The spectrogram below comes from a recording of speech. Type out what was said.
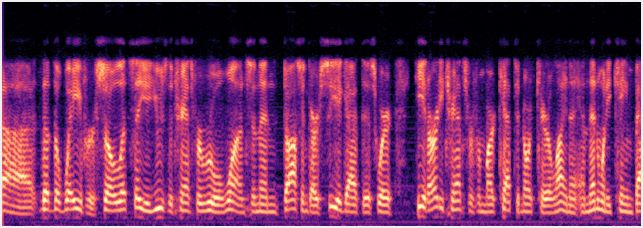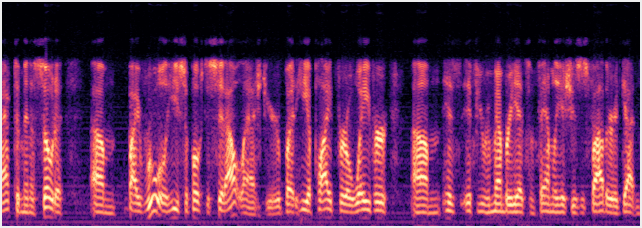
uh, the the waiver. So let's say you use the transfer rule once, and then Dawson Garcia got this where he had already transferred from Marquette to North Carolina, and then when he came back to Minnesota, um, by rule he's supposed to sit out last year, but he applied for a waiver. Um, his, if you remember, he had some family issues. His father had gotten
